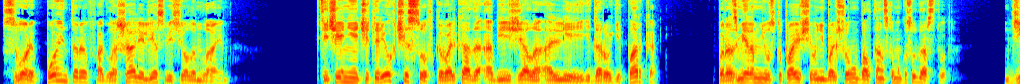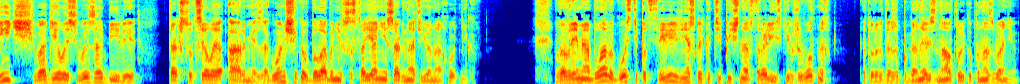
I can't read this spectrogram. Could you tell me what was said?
Своры поинтеров оглашали лес веселым лаем. В течение четырех часов кавалькада объезжала аллеи и дороги парка, по размерам не уступающего небольшому балканскому государству. Дичь водилась в изобилии, так что целая армия загонщиков была бы не в состоянии согнать ее на охотников. Во время облавы гости подстрелили несколько типично австралийских животных, которых даже Паганель знал только по названию.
